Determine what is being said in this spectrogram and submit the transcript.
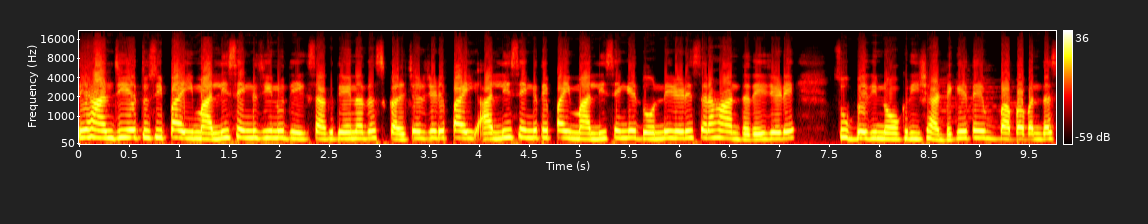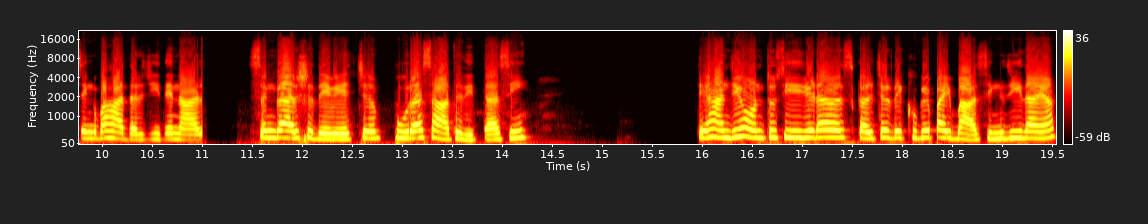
ਤੇ ਹਾਂਜੀ, ਇਹ ਤੁਸੀਂ ਭਾਈ ਮਾਲੀ ਸਿੰਘ ਜੀ ਨੂੰ ਦੇਖ ਸਕਦੇ ਹੋ, ਇਹਨਾਂ ਦਾ ਸਕਲਚਰ ਜਿਹੜੇ ਭਾਈ ਆਲੀ ਸਿੰਘ ਤੇ ਭਾਈ ਮਾਲੀ ਸਿੰਘ, ਇਹ ਦੋਨੇ ਜਿਹੜੇ ਸਰਹੰਦ ਦੇ ਜਿਹੜੇ ਸੂਬੇ ਦੀ ਨੌਕਰੀ ਛੱਡ ਕੇ ਤੇ ਬਾਬਾ ਬੰਦਾ ਸਿੰਘ ਬਹਾਦਰ ਜੀ ਦੇ ਨਾਲ ਸੰਘਰਸ਼ ਦੇ ਵਿੱਚ ਪੂਰਾ ਸਾਥ ਦਿੱਤਾ ਸੀ। ਤੇ ਹਾਂਜੀ, ਹੁਣ ਤੁਸੀਂ ਜਿਹੜਾ ਸਕਲਚਰ ਦੇਖੋਗੇ, ਭਾਈ ਬਾਜ ਸਿੰਘ ਜੀ ਦਾ ਆ।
